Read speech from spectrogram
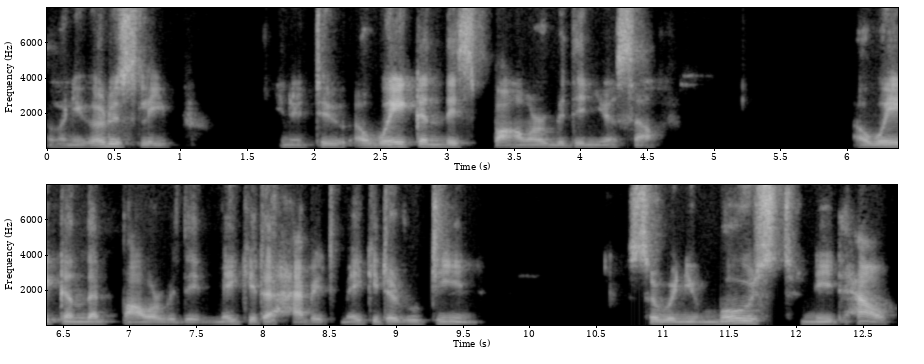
when you go to sleep, you need to awaken this power within yourself. Awaken that power within, make it a habit, make it a routine. So when you most need help,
